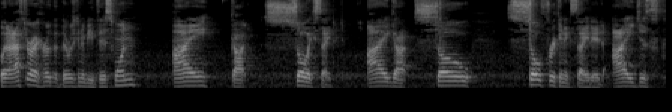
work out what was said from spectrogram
but after I heard that there was going to be this one, I got so excited. I got so, so freaking excited. I just,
